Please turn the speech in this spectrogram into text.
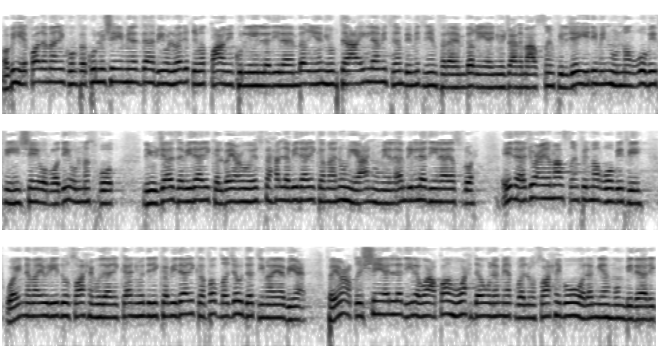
وبه قال مالك فكل شيء من الذهب والورق والطعام كله الذي لا ينبغي أن يبتاع إلا مثلا بمثل فلا ينبغي أن يجعل مع الصنف الجيد منه المرغوب فيه الشيء الرديء المسخوط. ليجاز بذلك البيع ويستحل بذلك ما نهي عنه من الأمر الذي لا يصلح. إذا جعل مع الصنف المرغوب فيه وإنما يريد صاحب ذلك أن يدرك بذلك فضل جودة ما يبيع. فيعطي الشيء الذي لو أعطاه وحده لم يقبل صاحبه ولم يهمم بذلك.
